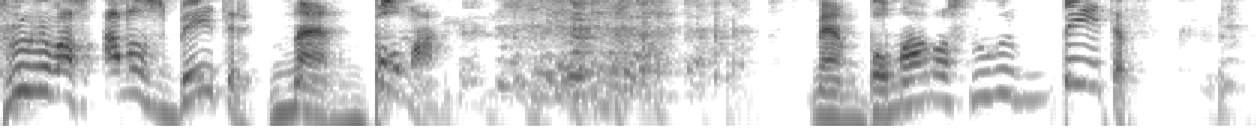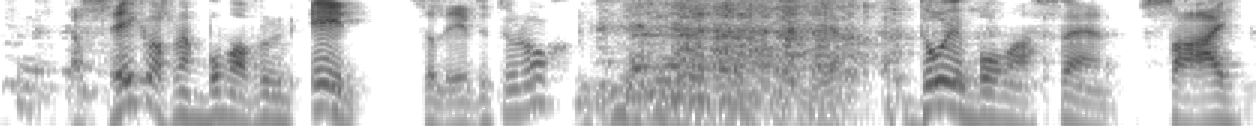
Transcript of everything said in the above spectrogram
Vroeger was alles beter. Mijn bomma. Mijn bomma was vroeger beter. Ja, zeker was mijn bomma vroeger... Eén, ze leefde toen nog. Ja. Dode bomma's zijn saai.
